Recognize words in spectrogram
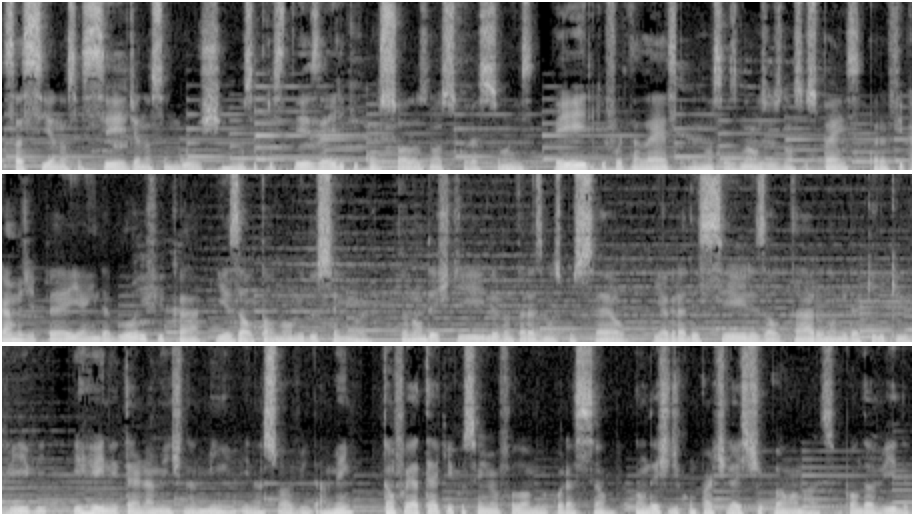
sacia a nossa sede, a nossa angústia, a nossa tristeza, é Ele que consola os nossos corações, é Ele que fortalece as nossas mãos e os nossos pés para ficarmos de pé e ainda glorificar e exaltar o nome do Senhor. Então não deixe de levantar as mãos para o céu e agradecer, exaltar o nome daquele que vive e reina eternamente na minha e na sua vida. Amém? Então foi até aqui que o Senhor falou ao meu coração. Não deixe de compartilhar este pão, amados, o pão da vida.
